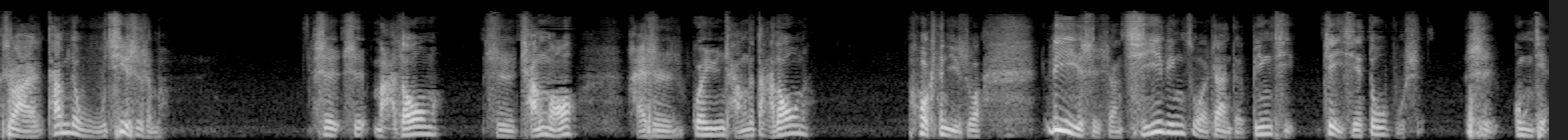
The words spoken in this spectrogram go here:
是吧？他们的武器是什么？是是马刀吗？是长矛，还是关云长的大刀呢？我跟你说，历史上骑兵作战的兵器这些都不是，是弓箭。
